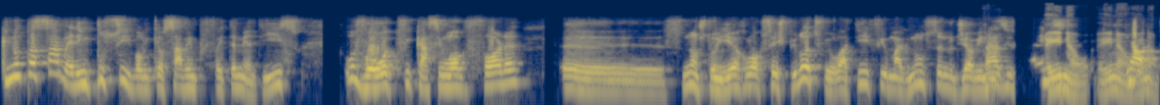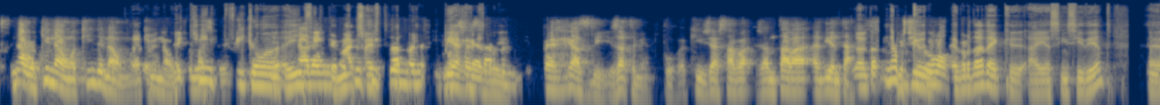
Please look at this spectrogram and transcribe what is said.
que não passava, era impossível e que eles sabem perfeitamente. E isso levou a que ficassem logo fora, uh, se não estou em erro, logo seis pilotos. Foi o Latifi, o Magnussen, o Giovinazzi, Aí não, aí não, não, aí não. não, aqui não, aqui ainda não. Aqui, não, aqui ficam, aí fica Max Verstappen e Pierre Gasly. Pierre Gasly, exatamente. Pô, aqui já, estava, já me estava a adiantar. Não, porque a verdade é que há esse incidente, Uh,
